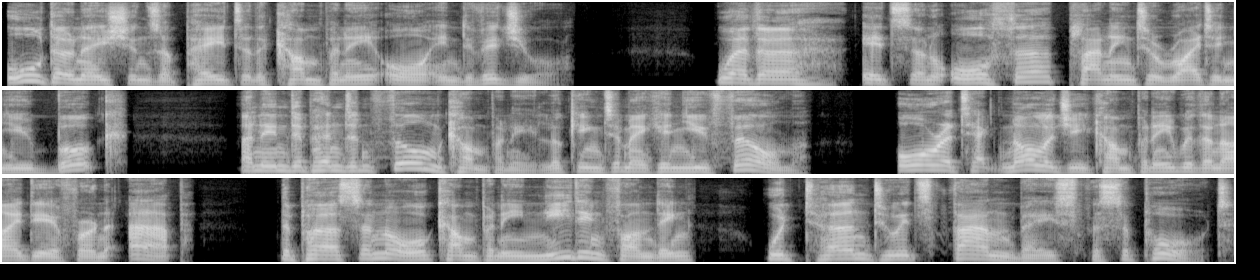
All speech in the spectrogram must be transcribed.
all donations are paid to the company or individual. Whether it's an author planning to write a new book, an independent film company looking to make a new film, or a technology company with an idea for an app, the person or company needing funding would turn to its fan base for support.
